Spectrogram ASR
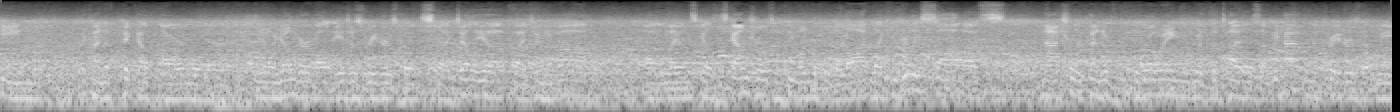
keen to kind of pick up our more you know younger all ages readers books like Jelly Up by Jimmy Ma, uh, My Own Scales and Scoundrels with The Wonderful Galaad. Like you really saw us naturally kind of growing with the titles that we have and the creators that we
